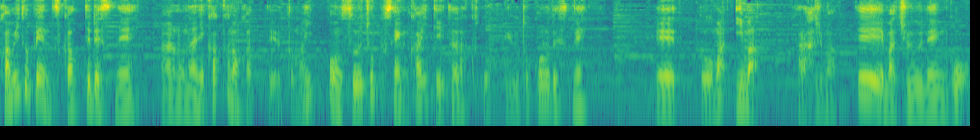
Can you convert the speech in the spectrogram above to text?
紙とペン使ってですね、あの何書くのかっていうと、まあ、1本数直線書いていただくというところですね。えー、っと、まあ、今から始まって、まあ、10年後、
